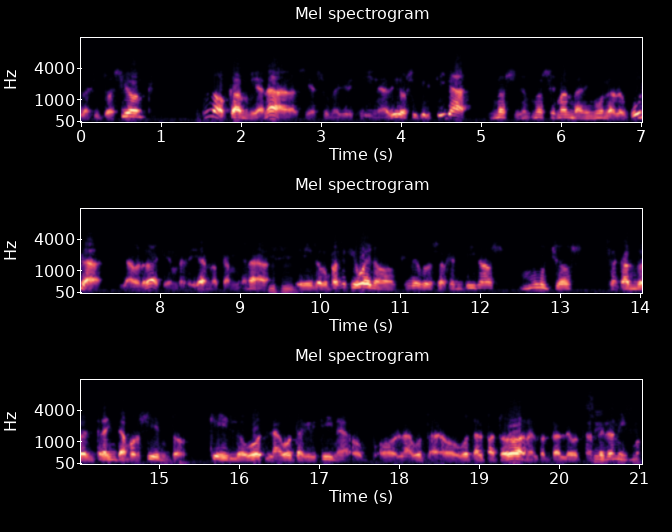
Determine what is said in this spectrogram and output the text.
la situación. No cambia nada si asume Cristina. Digo, si Cristina no se, no se manda ninguna locura, la verdad que en realidad no cambia nada. Eh, lo que pasa es que, bueno, creo que los argentinos, muchos, sacando el 30%, que lo, la vota Cristina o, la vota o vota al Patodón, el total de vota al peronismo,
